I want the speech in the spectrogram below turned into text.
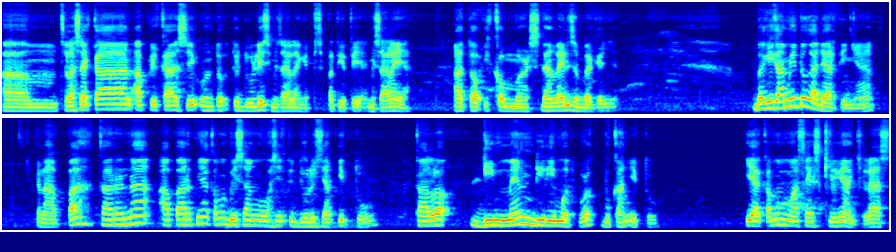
um, selesaikan aplikasi untuk to-do list misalnya seperti itu ya misalnya ya atau e-commerce dan lain sebagainya. Bagi kami itu nggak ada artinya. Kenapa? Karena apa artinya kamu bisa nguasai to-do list yang itu kalau demand di remote work bukan itu. Ya, kamu menguasai skillnya jelas.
